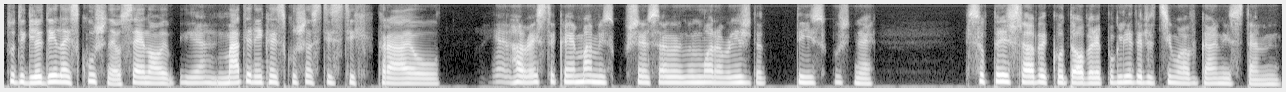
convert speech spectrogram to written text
Tudi glede na izkušnje, vseeno Ja. imate nekaj izkušenj iz tistih krajev. Ja, veste, kaj imam izkušnje, samo moram reči, da te izkušnje so prej slabe kot dobre. Poglejte, recimo Afganistan.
